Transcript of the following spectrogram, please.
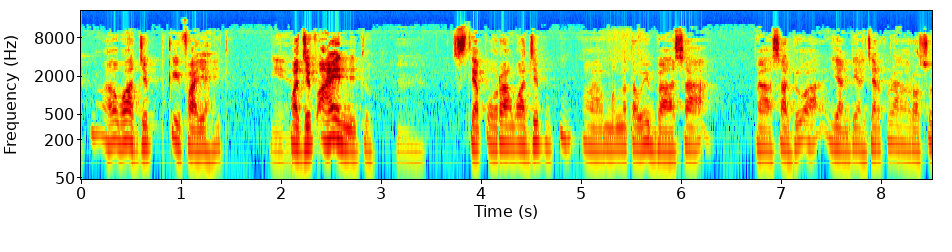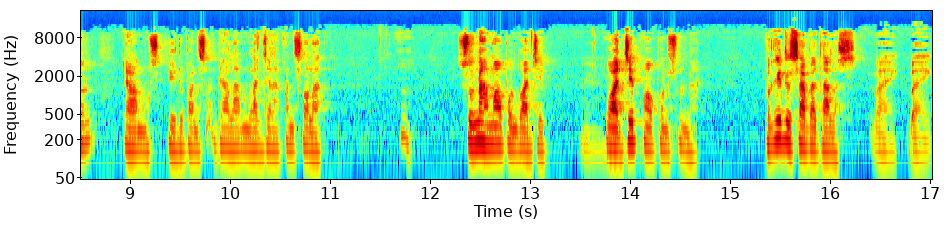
uh, wajib kifayah itu yeah. wajib ain itu hmm. setiap orang wajib uh, mengetahui bahasa bahasa doa yang diajarkan oleh Rasul dalam kehidupan dalam melaksanakan sholat. Sunnah maupun wajib. Wajib maupun sunnah. Begitu sahabat halas baik baik.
